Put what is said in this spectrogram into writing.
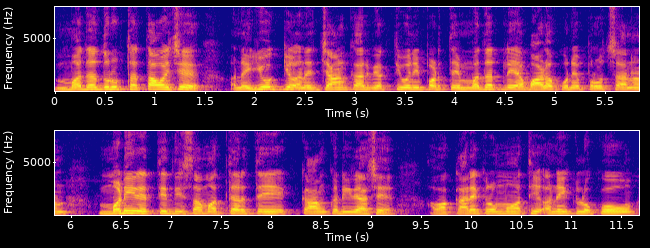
મદદરૂપ થતા હોય છે અને યોગ્ય અને જાણકાર વ્યક્તિઓની પણ તે મદદ લઈ આ બાળકોને પ્રોત્સાહન મળી રહે તે દિશામાં અત્યારે તે કામ કરી રહ્યા છે. આવા કાર્યક્રમોમાંથી અનેક લોકો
